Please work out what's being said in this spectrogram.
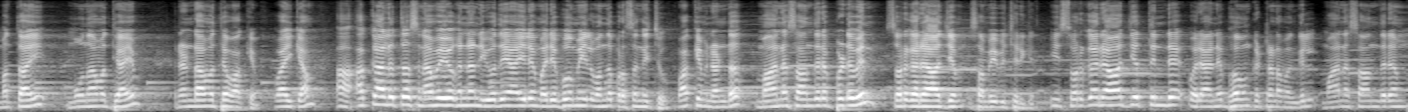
മത്തായി മൂന്നാം അധ്യായം രണ്ടാമത്തെ വാക്യം. വായിക്കാം. ആ അക്കാലത്ത് സ്നാമയോഗനൻ യുവതയായിലെ മരുഭൂമിയിൽ വന്ന് പ്രസംഗിച്ചു. വാക്യം രണ്ട് മാനസാന്തരപ്പെടുവിൻ സ്വർഗരാജ്യം സമീപിച്ചിരിക്കുന്നു. ഈ സ്വർഗരാജ്യത്തിന്റെ ഒരു അനുഭവം കിട്ടണമെങ്കിൽ മാനസാന്തരം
